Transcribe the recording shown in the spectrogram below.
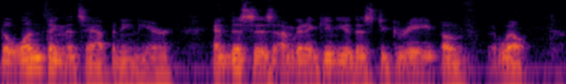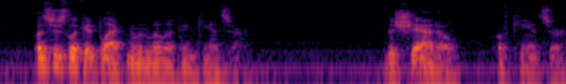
the one thing that's happening here, and this is I'm going to give you this degree of well, let's just look at Black Moon Lilith in Cancer. The shadow of Cancer.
